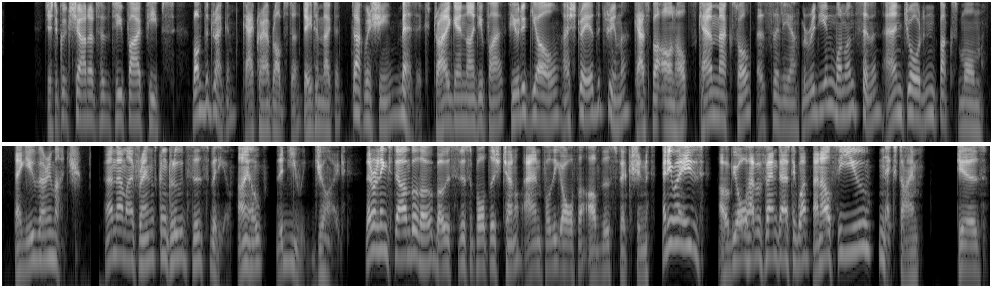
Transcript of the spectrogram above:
Just a quick shout out to the T5 peeps. Bob the Dragon, Cat Crab Lobster, Data Magnet, Dark Machine, Bezic, Try Again 95, Pudic Yol, Astrea the Dreamer, Caspar Arnholtz, Cam Maxwell, Athelia, Meridian 117, and Jordan Bucksmorm. Thank you very much. And that, my friends, concludes this video. I hope that you enjoyed. There are links down below, both to support this channel and for the author of this fiction. Anyways, I hope you all have a fantastic one, and I'll see you next time. Cheers.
